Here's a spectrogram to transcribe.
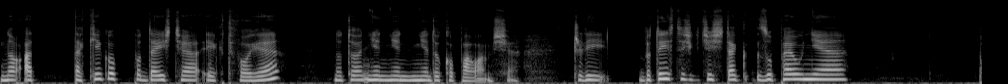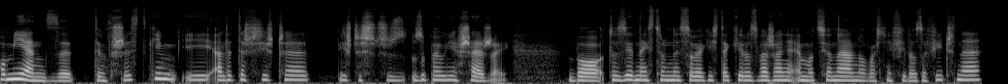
No a takiego podejścia jak twoje, no to nie, nie, nie dokopałam się. Czyli, bo ty jesteś gdzieś tak zupełnie pomiędzy tym wszystkim, i, ale też jeszcze jeszcze zupełnie szerzej. Bo to z jednej strony są jakieś takie rozważania emocjonalno, właśnie filozoficzne,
